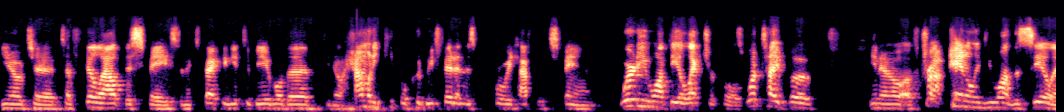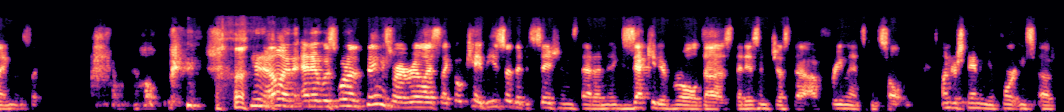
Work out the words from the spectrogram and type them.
you know, to, to fill out this space and expecting it to be able to, you know, how many people could we fit in this before we'd have to expand? Where do you want the electricals? What type of, you know, of drop paneling do you want in the ceiling? It's like, I don't know. you know, and, and it was one of the things where I realized like, okay, these are the decisions that an executive role does that isn't just a, a freelance consultant understanding the importance of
